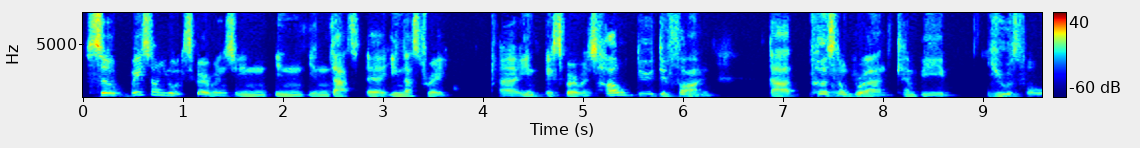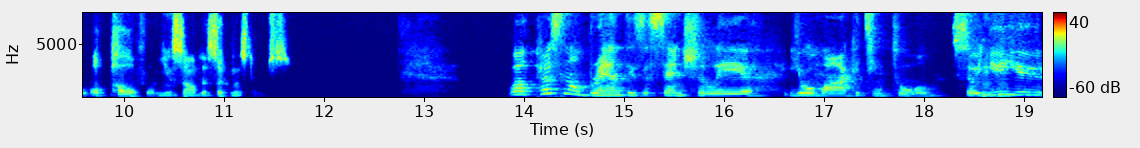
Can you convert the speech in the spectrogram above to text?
So, based on your experience in in in that uh, industry, uh, in experience, how do you define that personal brand can be useful or powerful in some of the circumstances? Well, personal brand is essentially your marketing tool. So you Mhm. use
